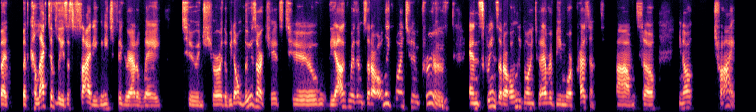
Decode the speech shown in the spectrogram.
but but collectively as a society, we need to figure out a way to ensure that we don't lose our kids to the algorithms that are only going to improve and screens that are only going to ever be more present. Um, so, you know, try,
